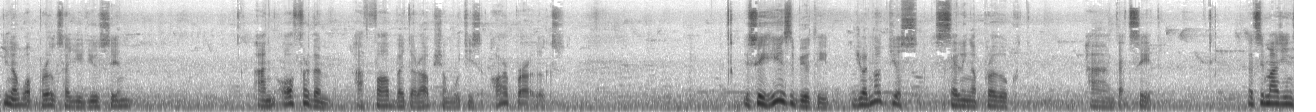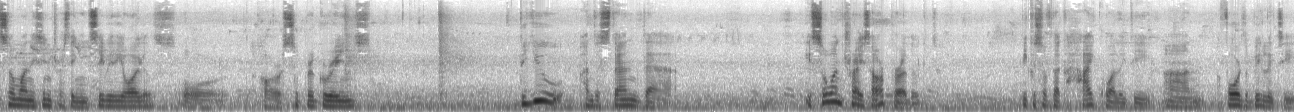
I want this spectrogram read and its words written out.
you know, what products are you using and offer them a far better option, which is our products. You see, here's the beauty. You're not just selling a product and that's it. Let's imagine someone is interested in CBD oils or, or super greens. Do you understand that if someone tries our product because of that high quality and affordability,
